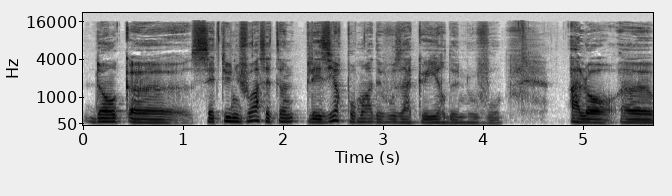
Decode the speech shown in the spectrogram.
Donc, euh, c'est une joie, c'est un plaisir pour moi de vous accueillir de nouveau. Alors, euh,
